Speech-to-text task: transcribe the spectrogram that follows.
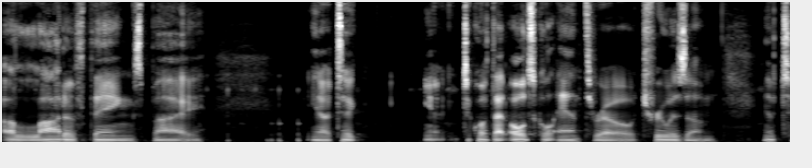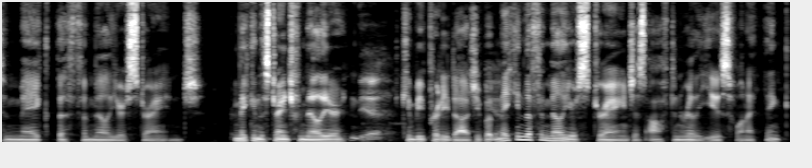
a lot of things by you know, to you know, to quote that old school anthro truism, you know, to make the familiar strange. Making the strange familiar yeah. can be pretty dodgy, but yeah. making the familiar strange is often really useful. And I think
